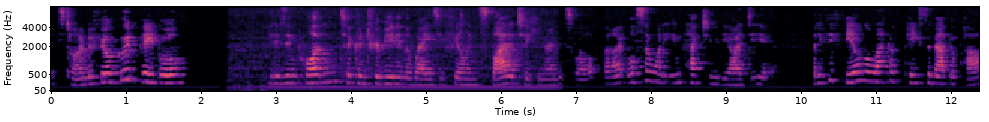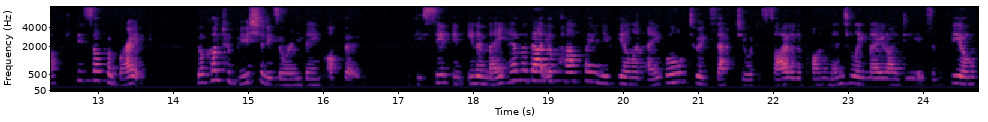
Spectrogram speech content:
It's time to feel good, people. It is important to contribute in the ways you feel inspired to here in this world, but I also want to impact you with the idea that if you feel a lack of peace about your path, give yourself a break. Your contribution is already being offered. If you sit in inner mayhem about your pathway and you feel unable to exact your decided upon mentally made ideas and feel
